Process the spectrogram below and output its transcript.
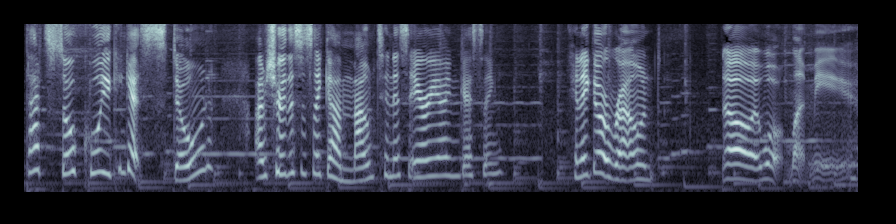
That's so cool. You can get stone. I'm sure this is like a mountainous area, I'm guessing. Can I go around? No, it won't let me.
